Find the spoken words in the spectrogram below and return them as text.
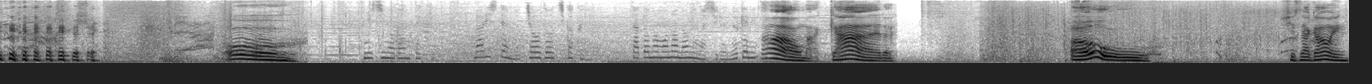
Oh. 西の岸壁マリステンの彫像近くに里の者のみが知る抜け道 Oh my god. Oh. She's not going.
